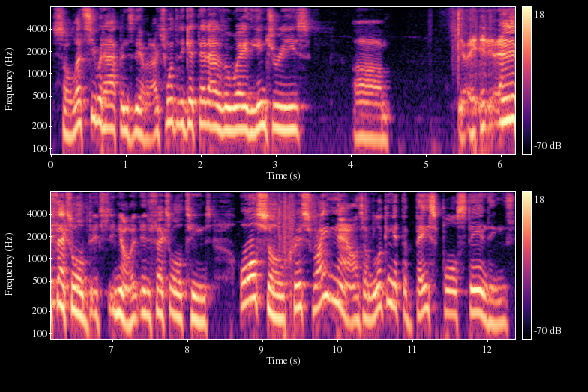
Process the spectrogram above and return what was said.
So let's see what happens there. But I just wanted to get that out of the way. The injuries, um, it, it, and it affects all. It's you know it affects all teams. Also, Chris, right now as I'm looking at the baseball standings,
